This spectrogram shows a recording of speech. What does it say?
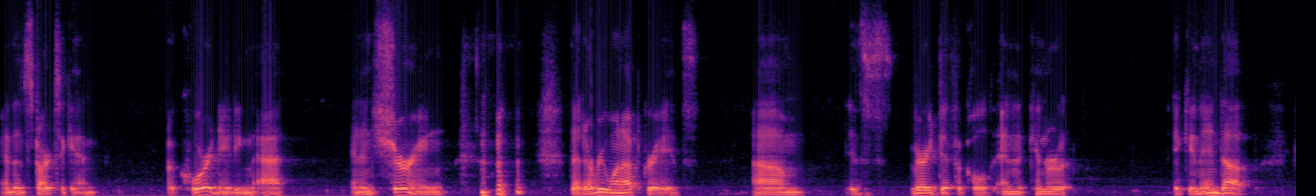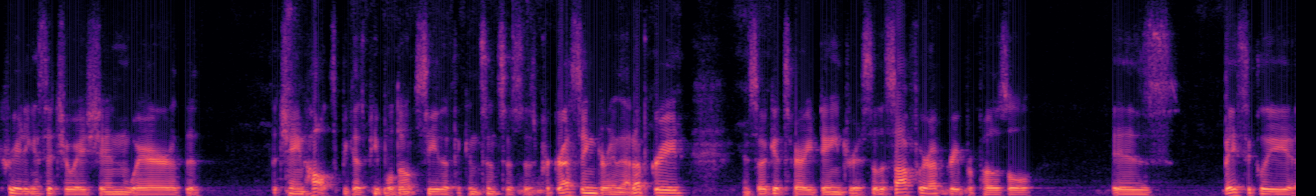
and then starts again. But coordinating that and ensuring that everyone upgrades um, is very difficult, and it can re- it can end up creating a situation where the the chain halts because people don't see that the consensus is progressing during that upgrade, and so it gets very dangerous. So the software upgrade proposal is basically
